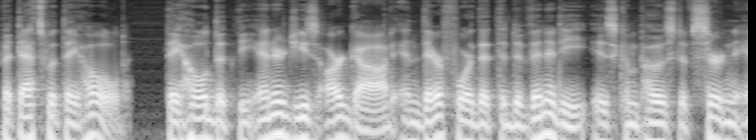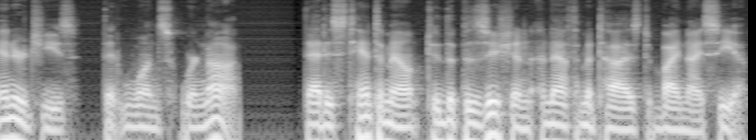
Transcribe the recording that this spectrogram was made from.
But that's what they hold. They hold that the energies are God, and therefore that the divinity is composed of certain energies that once were not. That is tantamount to the position anathematized by Nicaea.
